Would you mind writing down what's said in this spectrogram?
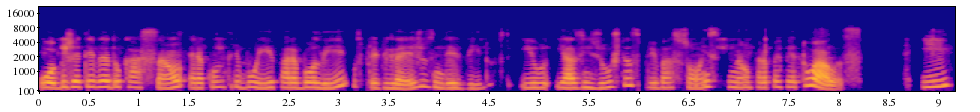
O objetivo da educação era contribuir para abolir os privilégios indevidos e, e as injustas privações e não para perpetuá-las. E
